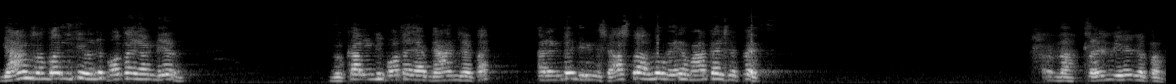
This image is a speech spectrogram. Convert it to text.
జ్ఞానం సంపాదించి ఇవన్నీ పోతాయా అండి? దుఃఖాలన్నీ పోతాయా జ్ఞానం చేత? అని అంటే దీనికి శాస్త్రాల్లో వేరే మాటలు చెప్పారు. నా ట్రైన్ చెప్పాను.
